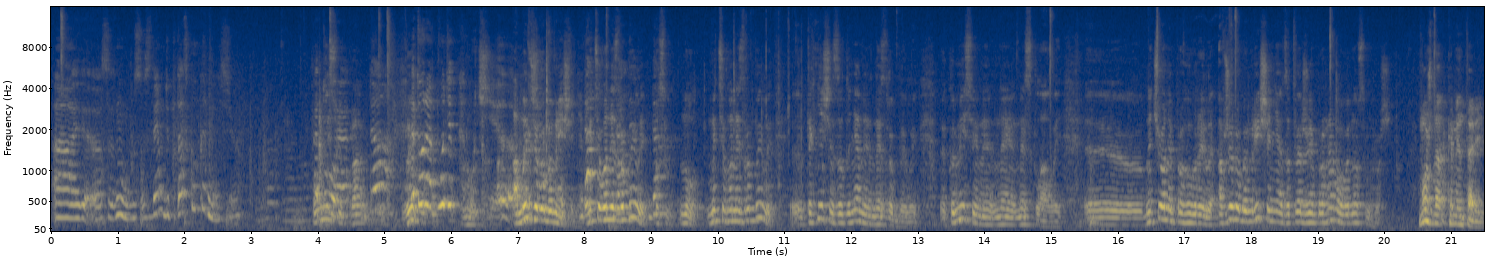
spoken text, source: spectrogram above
а, э, с- ну, создаем депутатскую комиссию. Повністю Которая, правильно. да, Ви- которая будет... Ну, уч- э, А ми вже робимо участвовать. рішення. Да, Ми цього не да, зробили. Да. Пос- Ну, ми цього не зробили. Е, Технічне завдання не, не зробили. Е, Комісію не, не, не склали. Е, нічого не проговорили. А вже робимо рішення, затверджуємо програму, виносимо гроші. Можно комментарий?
